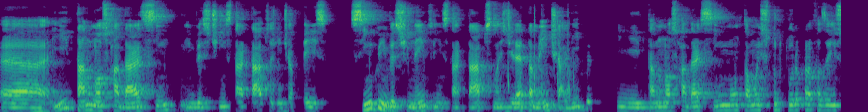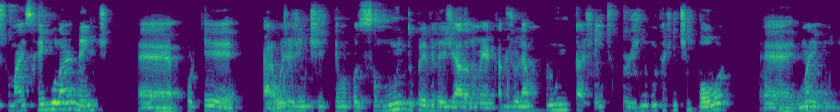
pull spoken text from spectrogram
É, e está no nosso radar, sim, investir em startups. A gente já fez cinco investimentos em startups, mas diretamente a Liga, e está no nosso radar, sim, montar uma estrutura para fazer isso mais regularmente, é, porque, cara, hoje a gente tem uma posição muito privilegiada no mercado de olhar muita gente surgindo, muita gente boa, é, uma, um,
